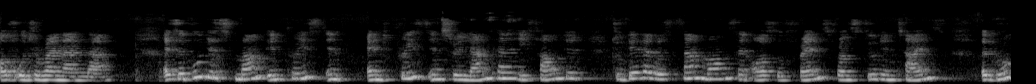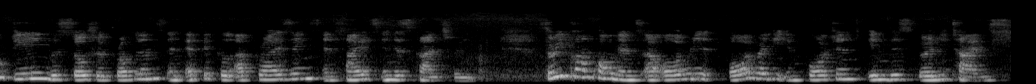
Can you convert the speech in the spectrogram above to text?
of Uttarananda. As a Buddhist monk and priest in, and priest in Sri Lanka, he founded, together with some monks and also friends from student times, a group dealing with social problems and ethical uprisings and fights in his country. Three components are already, already important in these early times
